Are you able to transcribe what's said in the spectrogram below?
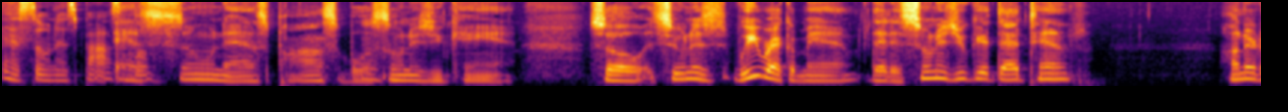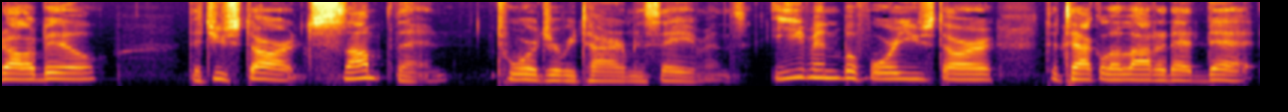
as soon as possible. As soon as possible, mm-hmm. as soon as you can. So as soon as we recommend that as soon as you get that 10th $100 bill that you start something towards your retirement savings even before you start to tackle a lot of that debt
